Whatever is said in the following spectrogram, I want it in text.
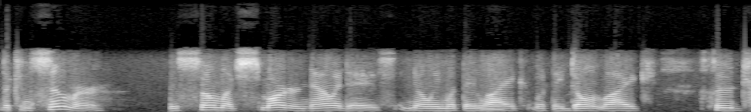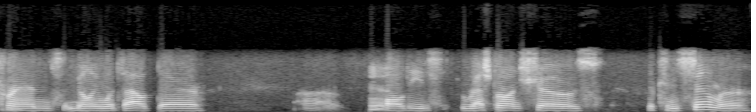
the consumer is so much smarter nowadays, knowing what they mm-hmm. like, what they don't like, food trends, knowing what's out there. Uh, yeah. all these restaurant shows, the consumer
